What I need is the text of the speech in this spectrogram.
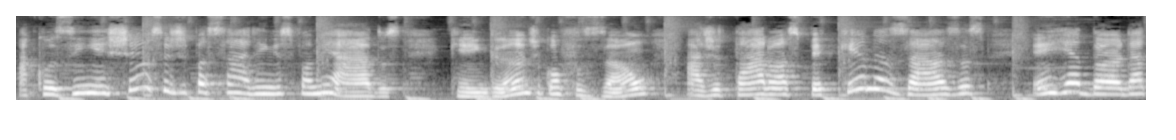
a cozinha encheu-se de passarinhos fomeados, que em grande confusão agitaram as pequenas asas em redor da,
